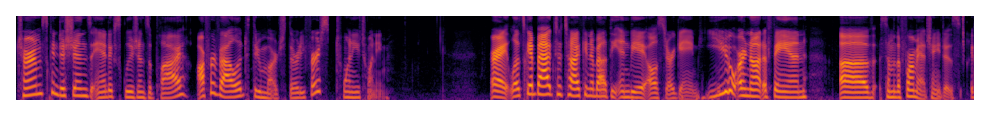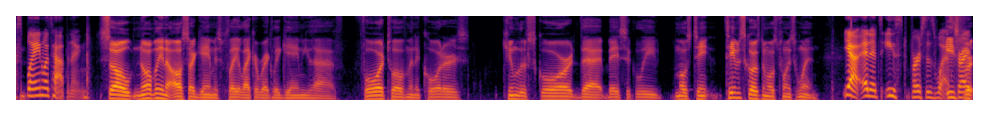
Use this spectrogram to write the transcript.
Terms, conditions, and exclusions apply. Offer valid through March 31st, 2020. All right, let's get back to talking about the NBA All Star game. You are not a fan of some of the format changes. Explain what's happening. So, normally an All Star game, it's played like a regular game. You have four 12 minute quarters, cumulative score that basically most team team scores the most points win. Yeah, and it's East versus West, East right?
